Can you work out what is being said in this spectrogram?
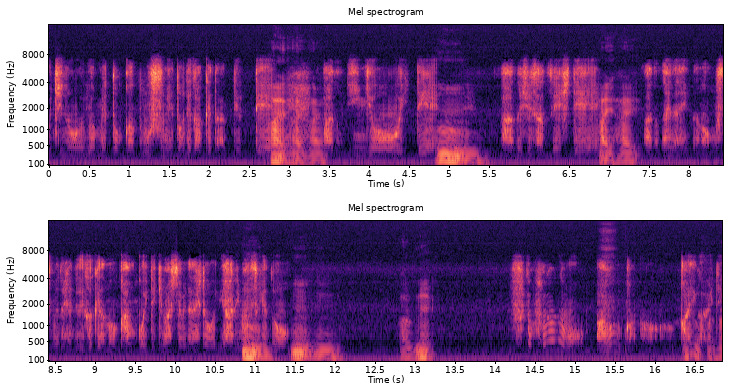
うちの嫁とか娘と出かけたって言って、はいはいはあの、人形を置いて、いうん。あの、一緒に撮影して、はいはい。あの、何々、あの、娘と一緒に出かけたの、観光行ってきましたみたいな人やりますけど、うん、うんうん。あるね。でもそれはでも、あるんかな？海外で。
